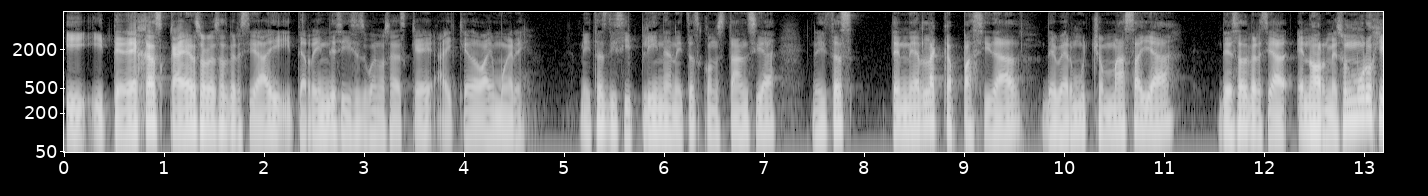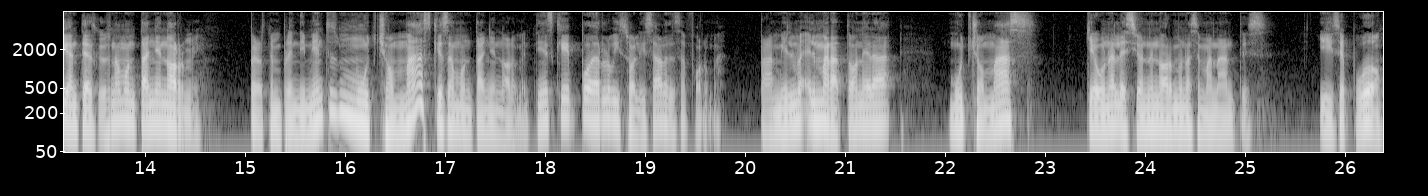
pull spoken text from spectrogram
y, y te dejas caer sobre esa adversidad y, te rindes y dices, bueno, ¿sabes qué? Ahí quedó, ahí muere. Necesitas disciplina, necesitas constancia, necesitas tener la capacidad de ver mucho más allá de esa adversidad enorme. Es un muro gigantesco, es una montaña enorme. Pero tu emprendimiento es mucho más que esa montaña enorme. Tienes que poderlo visualizar de esa forma. Para mí el, maratón era mucho más que una lesión enorme una semana antes. Y se pudo.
